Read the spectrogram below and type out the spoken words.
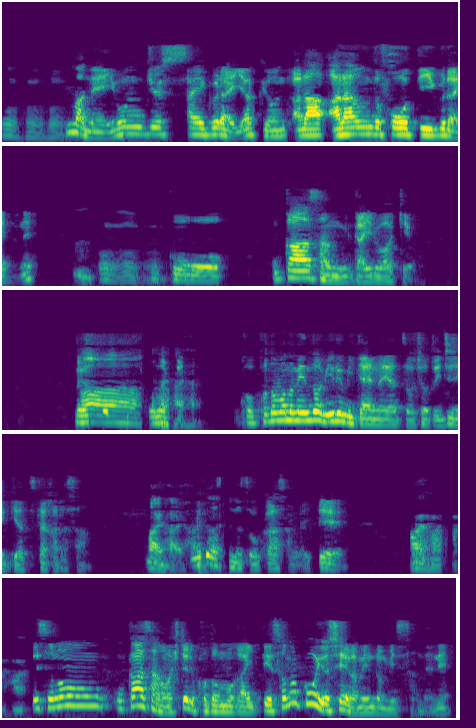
うん。うん。今ね、40歳ぐらい、約4、アラ、アラウンド40ぐらいのね、うん。うん。こう、お母さんがいるわけよ。でああ、はいはいはい。こう子供の面倒を見るみたいなやつをちょっと一時期やってたからさ、はいはいはい。お父さんのお母さんがいて、はいはいはい。で、そのお母さんは一人子供がいて、その子を吉江が面倒見てたんだよね。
